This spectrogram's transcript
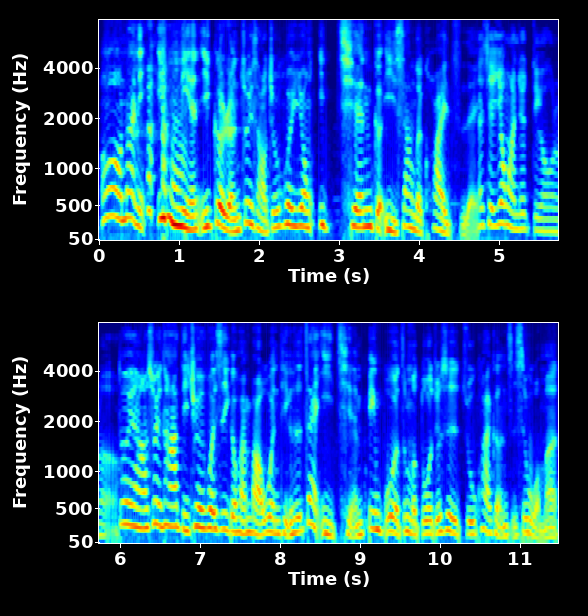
哦，那你一年一个人最少就会用一千个以上的筷子，哎，而且用完就丢了。对啊，所以它的确会是一个环保问题。可是，在以前并不会有这么多，就是竹筷可能只是我们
